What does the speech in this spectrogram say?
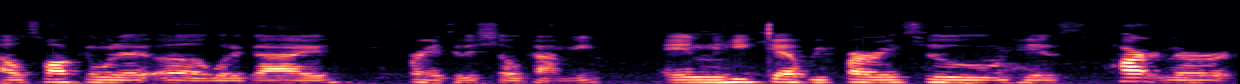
I was talking with a uh, with a guy, friend to the show, Kami, and he kept referring to his partner.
